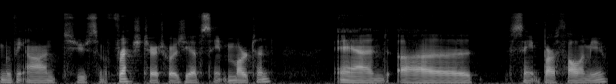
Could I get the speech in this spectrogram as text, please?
moving on to some French territories, you have Saint Martin and uh, Saint Bartholomew.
